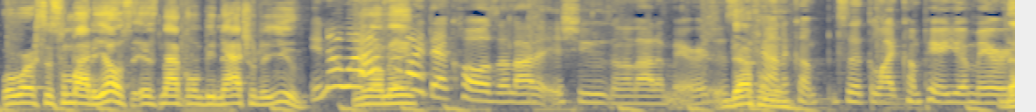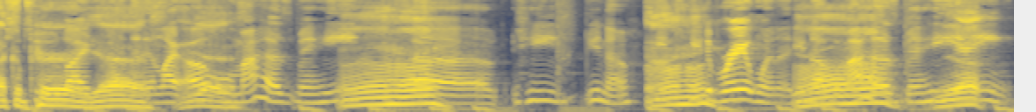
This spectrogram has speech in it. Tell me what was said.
what works for somebody else, it's not going to be natural to you. You know what? You know I what I feel mean? like that caused a lot of issues in a lot of marriages. Definitely. To kind of com- to like compare your marriage That compare, to like yes, other and like oh yes. my husband he Uh-huh. uh he you know he, he the breadwinner you know but my Uh-huh. husband he Yep. ain't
